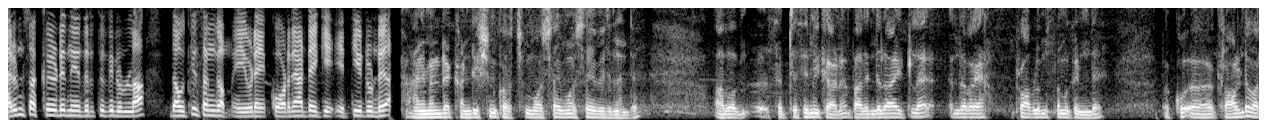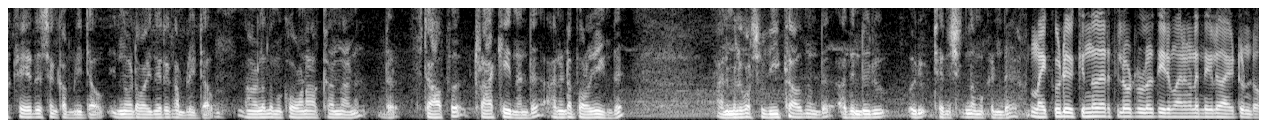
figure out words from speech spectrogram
അരുൺ സക്രയുടെ നേതൃത്വത്തിലുള്ള ദൗത്യ സംഘം ഇവിടെ കോടനാട്ടേക്ക് എത്തിയിട്ടുണ്ട്. ആനിമലിന്റെ കണ്ടീഷൻ കുറച്ച് മോശമായി മോശമായി വരുന്നുണ്ട്. അപ്പം സെപ്റ്റസിമിക് ആണ്. അപ്പോൾ അതിന്റെതായിട്ടുള്ള എന്താ പറയുക പ്രോബ്ലംസ് നമുക്കുണ്ട്. അപ്പോൾ ക്രൗളിന്റെ വർക്ക് ഏകദേശം കംപ്ലീറ്റ് ആവും. ഇന്നോടെ വൈകുന്നേരം കംപ്ലീറ്റ് ആവും. നാളെ നമുക്ക് ഓണാക്കാമെന്നാണ് സ്റ്റാഫ് ട്രാക്ക് ചെയ്യുന്നുണ്ട്. അതിന്റെ പുറകെയുണ്ട്. അനിമൽ കുറച്ച് വീക്ക് ആവുന്നുണ്ട്. അതിന്റെ ഒരു ഒരു ടെൻഷൻ നമുക്കുണ്ട്. മൈക്കൂടി വെക്കുന്ന തരത്തിലോട്ടുള്ള തീരുമാനങ്ങൾ എന്തെങ്കിലും ആയിട്ടുണ്ടോ?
